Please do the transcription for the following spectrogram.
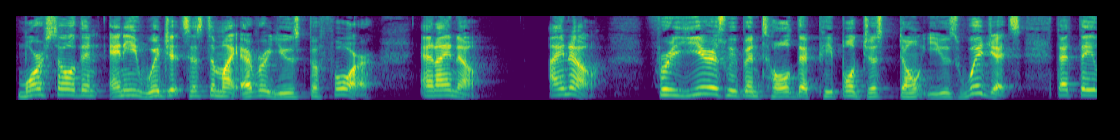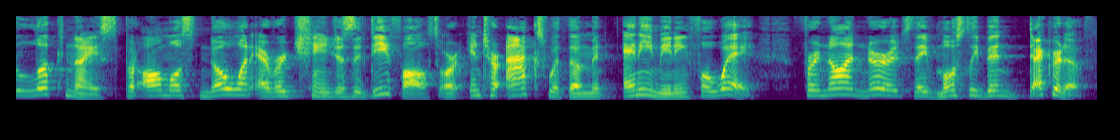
more so than any widget system I ever used before. And I know, I know. For years, we've been told that people just don't use widgets, that they look nice, but almost no one ever changes the defaults or interacts with them in any meaningful way. For non nerds, they've mostly been decorative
